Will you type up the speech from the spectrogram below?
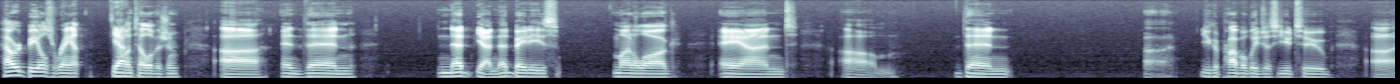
Howard Beale's rant Yeah. on television, uh, and then Ned yeah Ned Beatty's monologue, and um, then uh, you could probably just YouTube uh,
